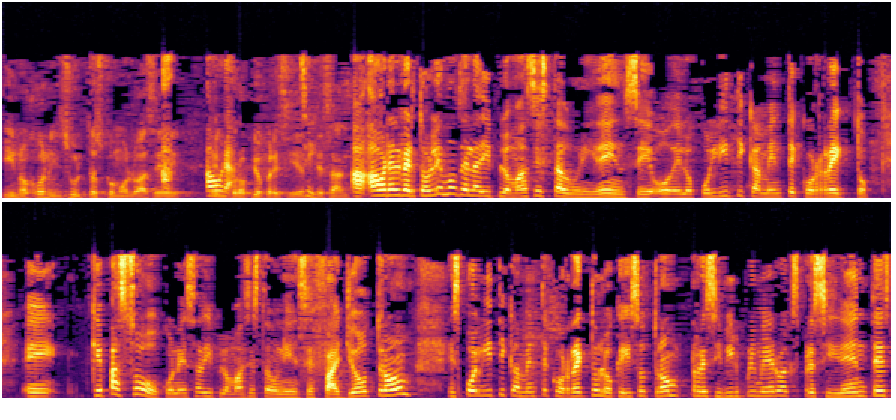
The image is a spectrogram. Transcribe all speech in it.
y no con insultos como lo hace el propio presidente Santos. Ahora, Alberto, hablemos de la diplomacia estadounidense o de lo políticamente correcto. Eh, ¿Qué pasó con esa diplomacia estadounidense? ¿Falló Trump? ¿Es políticamente correcto lo que hizo Trump recibir primero a expresidentes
